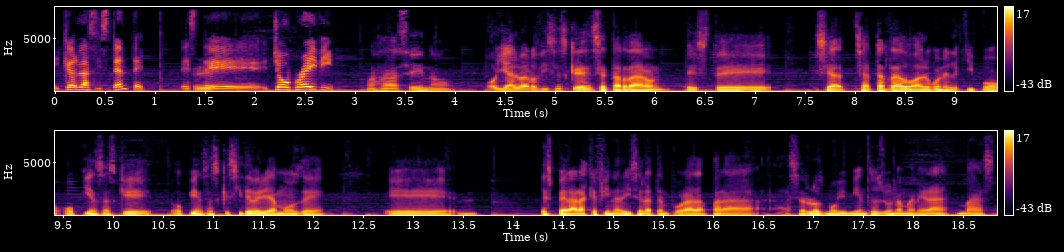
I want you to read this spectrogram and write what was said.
Y que el asistente. Este, Joe Brady. Ajá, sí, no. Oye Álvaro, dices que se tardaron. Este, ¿se ha, se ha tardado algo en el equipo o piensas que, o piensas que sí deberíamos de eh, esperar a que finalice la temporada para hacer los movimientos de una manera más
